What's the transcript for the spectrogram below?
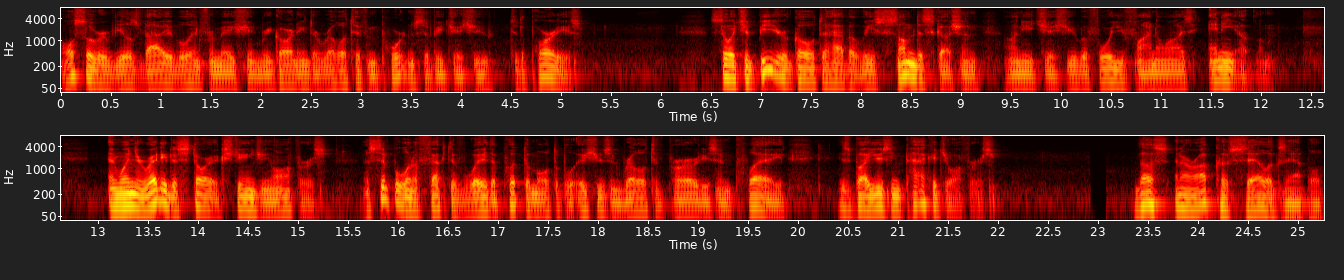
also reveals valuable information regarding the relative importance of each issue to the parties. So it should be your goal to have at least some discussion on each issue before you finalize any of them. And when you're ready to start exchanging offers, a simple and effective way to put the multiple issues and relative priorities in play is by using package offers. Thus, in our OpCo sale example,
